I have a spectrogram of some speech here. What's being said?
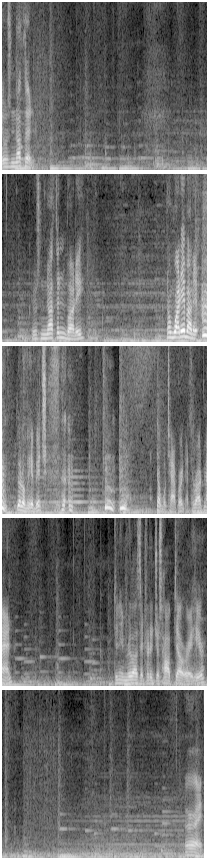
It was nothing. It was nothing, buddy. Don't worry about it. Mm, get over here, bitch. Double tap right. That's the right man. Didn't even realize I could have just hopped out right here. Alright.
